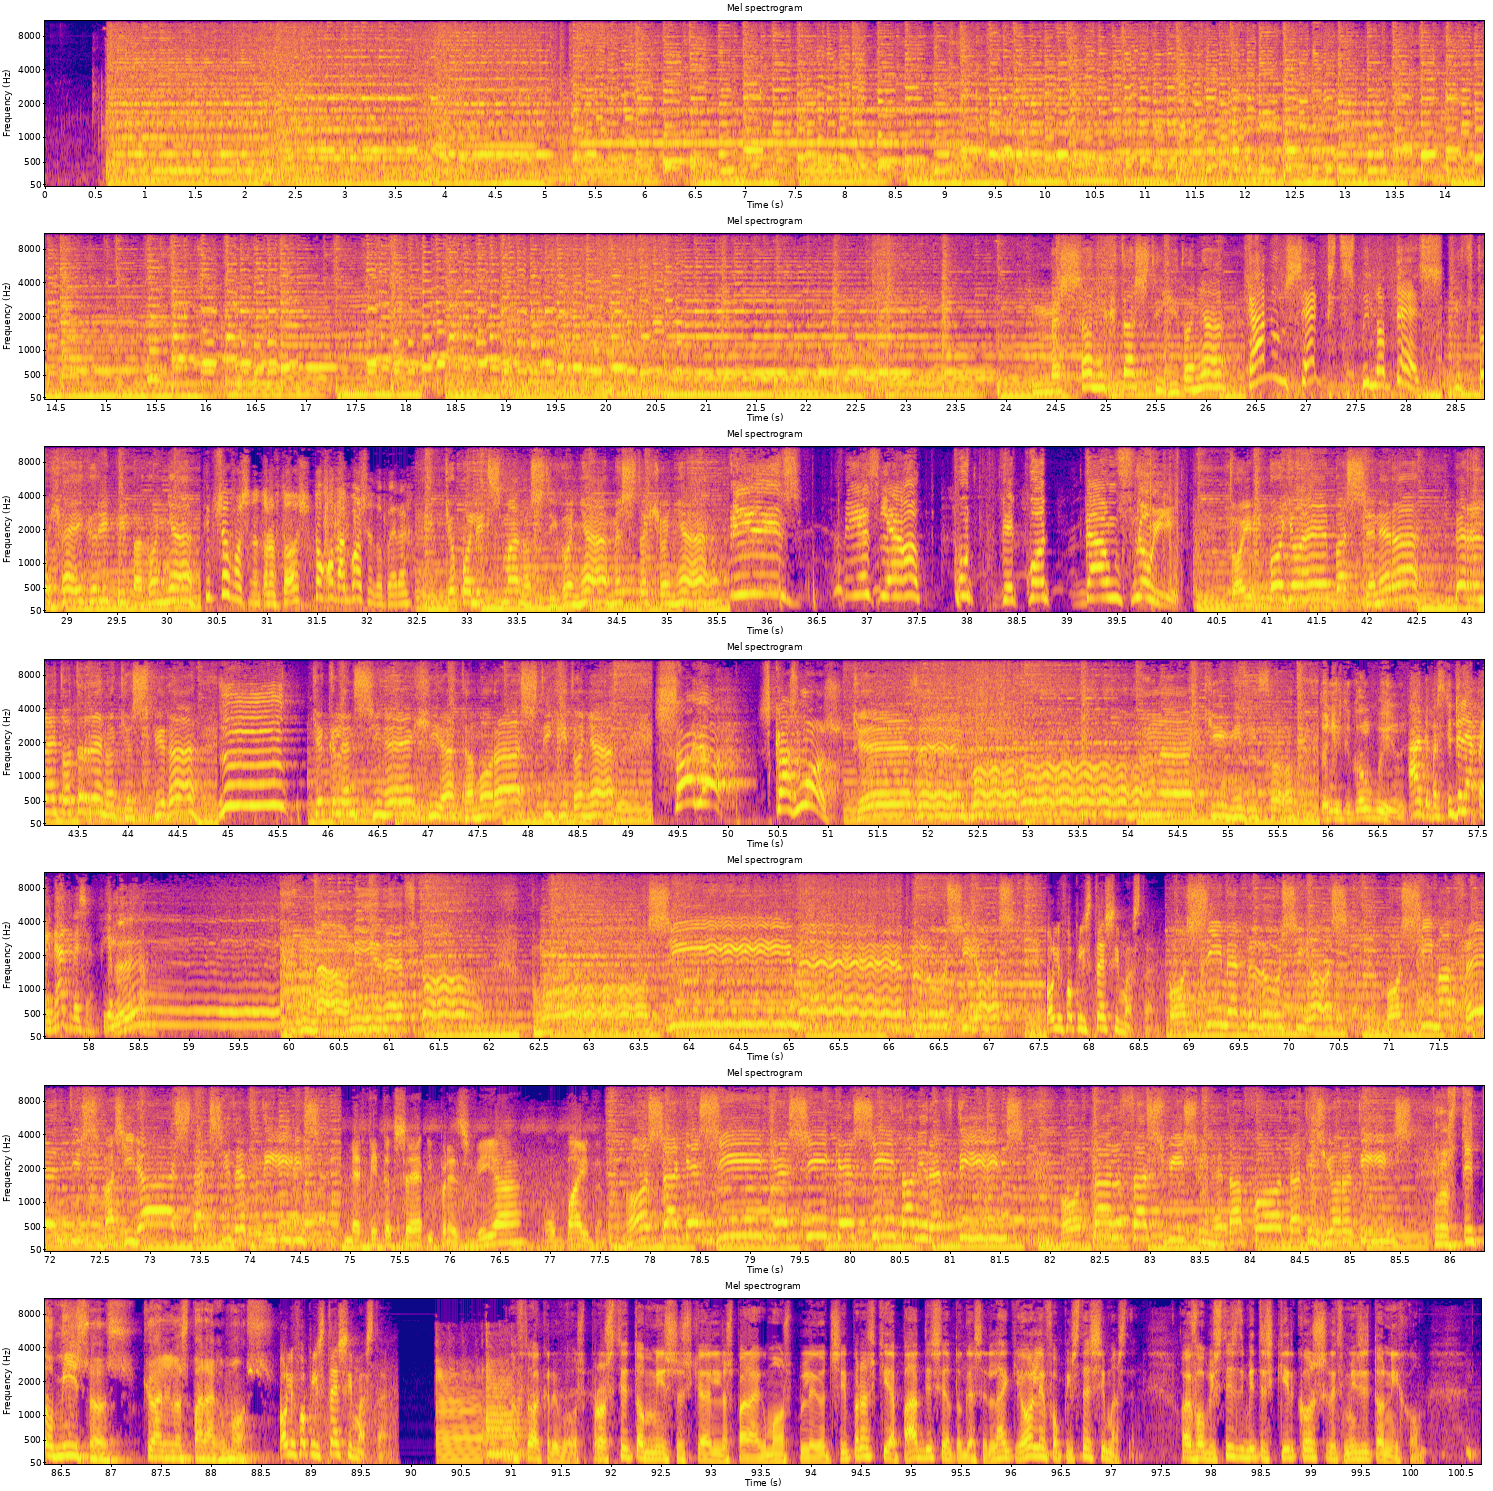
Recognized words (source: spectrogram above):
Μεσάνυχτα στη γειτονιά Κάνουν σεξ τις πιλωτές. Η φτωχιά η γρήπη παγωνιά Τι ψόφος είναι τον αυτός; Το έχω δαγκώσει εδώ πέρα. Και ο πολιτσμάνος στη γωνιά μες στο χιονιά Please, please λέω, put the coat down slowly. Το υπόγειο έμπασε νερά Περνάει το τρένο και σφυρά Και κλαίν συνέχεια τα μωρά στη γειτονιά Σάγα! Σκασμός. Και δεν μπορώ να κοιμηθώ Το νυχτικό μου που είναι. Άντε, πας, τι του λάπα είναι, άντε μέσα. Φύγε από εδώ. να ονειρευτώ πως είμαι πλούσιος Όλοι εφοπλιστές είμαστε. Πως είμαι πλούσιος, πως είμαι αφέντης, βασιλιάς ταξιδευτής Με φύτεψε η πρεσβεία ο Biden. Όσα κι εσύ κι εσύ κι εσύ θα ονειρευτείς Όταν θα σβήσουνε τα φώτα της γιορτής Προς τι το μίσος και ο αλληλοσπαραγμός. Όλοι εφοπλιστές είμαστε. Αυτό ακριβώς. Προ τι το μίσος και ο αλληλοσπαραγμό που λέει ο Τσίπρας και η απάντηση από τον Κασελάκη: Όλοι εφοπλιστές είμαστε. Ο εφοπλιστής Δημήτρης Κύρκος ρυθμίζει τον ήχο.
